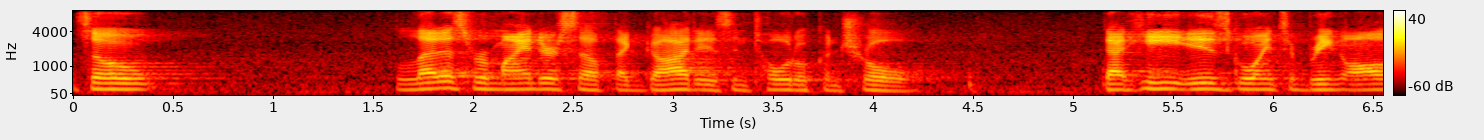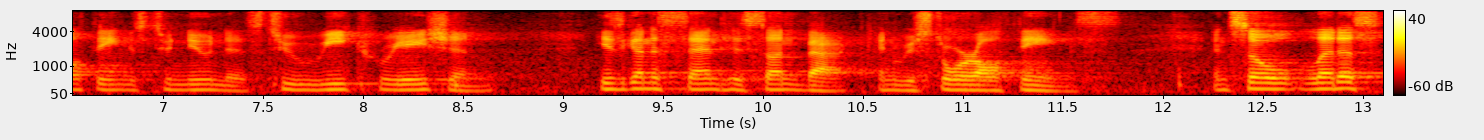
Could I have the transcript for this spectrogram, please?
So let us remind ourselves that God is in total control, that He is going to bring all things to newness, to recreation. He's going to send His Son back and restore all things. And so let us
